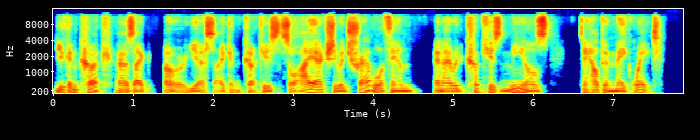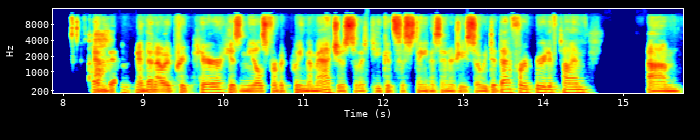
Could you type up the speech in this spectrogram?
you can cook? I was like, oh, yes, I can cook. He's, so I actually would travel with him and I would cook his meals to help him make weight. And ah. then, and then I would prepare his meals for between the matches so that he could sustain his energy. So we did that for a period of time. Um,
